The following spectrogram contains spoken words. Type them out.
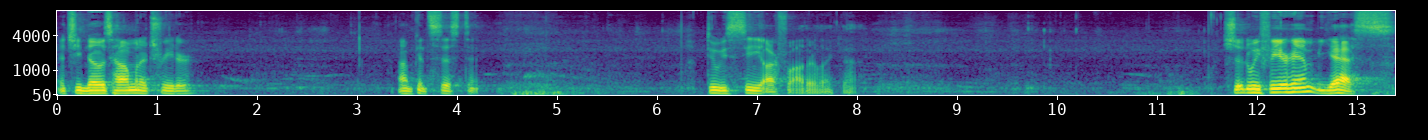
And she knows how I'm going to treat her. I'm consistent. Do we see our Father like that? Should we fear him? Yes.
